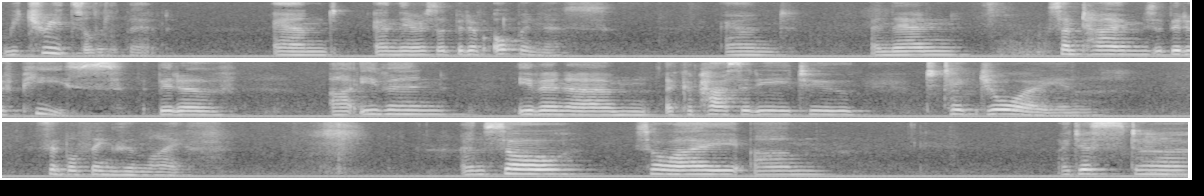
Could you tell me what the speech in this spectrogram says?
retreats a little bit, and and there's a bit of openness, and and then sometimes a bit of peace, a bit of uh, even even um, a capacity to to take joy in simple things in life. And so, so I um, I just uh,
